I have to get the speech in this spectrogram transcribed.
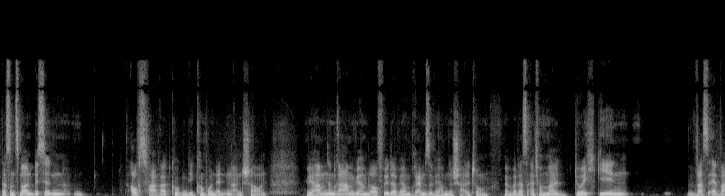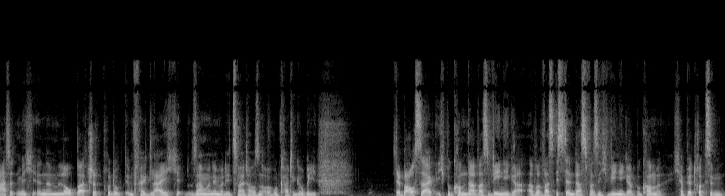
Lass uns mal ein bisschen aufs Fahrrad gucken, die Komponenten anschauen. Wir haben einen Rahmen, wir haben Laufräder, wir haben Bremse, wir haben eine Schaltung. Wenn wir das einfach mal durchgehen, was erwartet mich in einem Low-Budget-Produkt im Vergleich, sagen wir, nehmen wir die 2000 Euro Kategorie. Der Bauch sagt, ich bekomme da was weniger. Aber was ist denn das, was ich weniger bekomme? Ich habe ja trotzdem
